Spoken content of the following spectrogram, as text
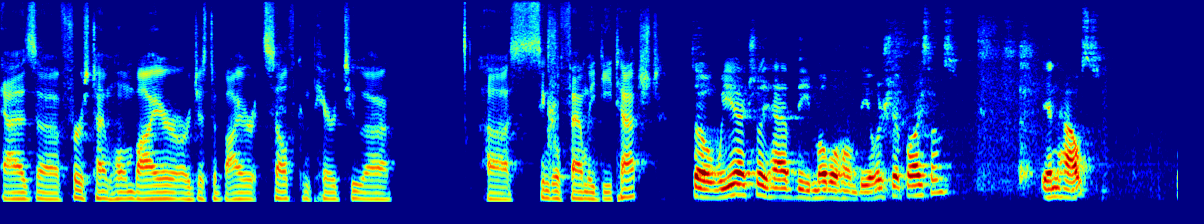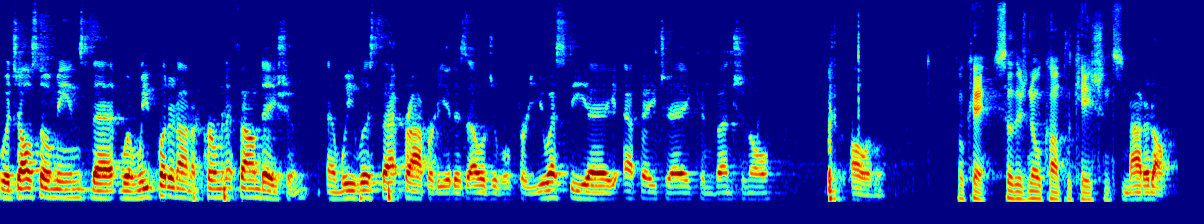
as a first-time home buyer or just a buyer itself compared to a, a single-family detached? So we actually have the mobile home dealership license in-house, which also means that when we put it on a permanent foundation and we list that property, it is eligible for USDA, FHA, conventional, all of them. Okay, so there's no complications. Not at all.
